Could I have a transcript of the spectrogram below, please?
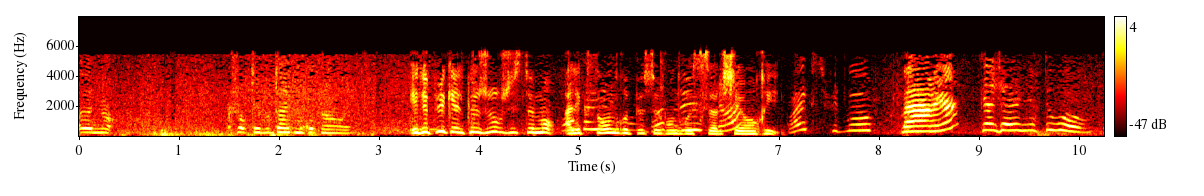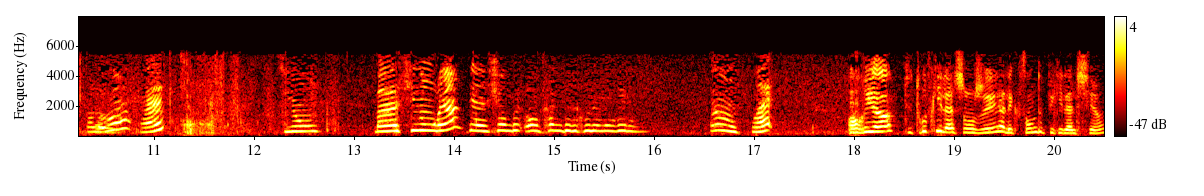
Euh, non. Je sortais tout le temps avec mon copain, oui. Et depuis quelques jours, justement, Alexandre peut se rendre seul chez Henri. Ouais, qu'est-ce que tu fais de beau? Bah rien, tiens, j'allais venir te voir. Ah bon? Ouais. Sinon Bah sinon rien, je suis en train de bricoler mon vélo. Ah, ouais. Henri, tu trouves qu'il a changé, Alexandre, depuis qu'il a le chien?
